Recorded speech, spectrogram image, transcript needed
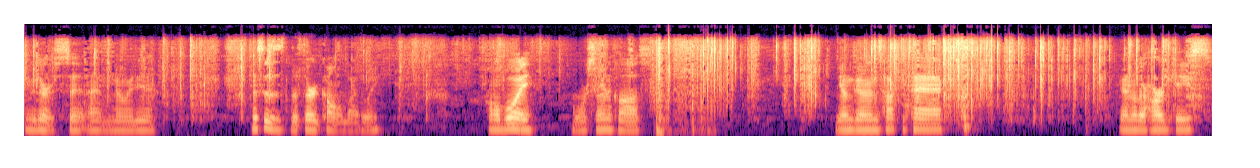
Maybe they're a set. I have no idea. This is the third column, by the way. Oh boy, more Santa Claus. Young Guns hockey pack. Got another hard case.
